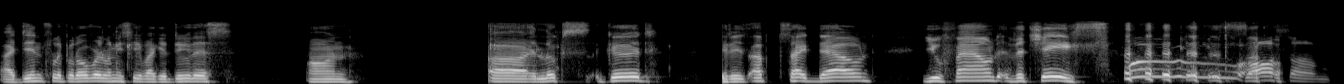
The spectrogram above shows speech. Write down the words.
I didn't flip it over. Let me see if I could do this on. Uh, it looks good. It is upside down. You found the chase. Woo, So, awesome.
